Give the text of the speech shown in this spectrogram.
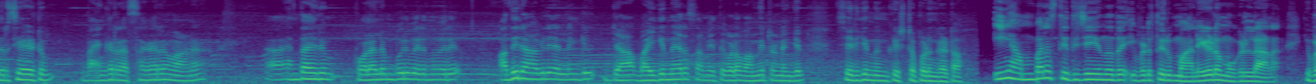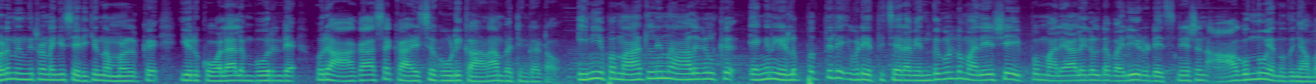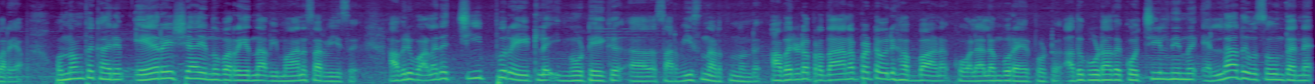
തീർച്ചയായിട്ടും ഭയങ്കര രസകരമാണ്. എന്തായാലും കോലാലംപൂർ വരുന്നവർ അതിരാവിലെ അല്ലെങ്കിൽ വൈകുന്നേര സമയത്ത് ഇവിടെ വന്നിട്ടുണ്ടെങ്കിൽ ശരിക്കും നിങ്ങൾക്ക് ഇഷ്ടപ്പെടും കേട്ടോ. ഈ അമ്പലം സ്ഥിതി ചെയ്യുന്നത് ഇവിടുത്തെ ഒരു മലയുടെ മുകളിലാണ്. ഇവിടെ നിന്നിട്ടുണ്ടെങ്കിൽ ശരിക്കും നമ്മൾക്ക് ഈ ഒരു കോലാലംപൂരിന്റെ ഒരു ആകാശ കാഴ്ച കൂടി കാണാൻ പറ്റും കേട്ടോ. ഇനിയിപ്പോൾ നാട്ടിൽ നിന്ന് ആളുകൾക്ക് എങ്ങനെ എളുപ്പത്തിൽ ഇവിടെ എത്തിച്ചേരാം? എന്തുകൊണ്ട് മലേഷ്യ ഇപ്പം മലയാളികളുടെ വലിയൊരു ഡെസ്റ്റിനേഷൻ ആകുന്നു എന്നത് ഞാൻ പറയാം. ഒന്നാമത്തെ കാര്യം എയർ ഏഷ്യ എന്ന് പറയുന്ന വിമാന സർവീസ്. അവർ വളരെ ചീപ്പ് റേറ്റിൽ ഇങ്ങോട്ടേക്ക് സർവീസ് നടത്തുന്നുണ്ട്. അവരുടെ പ്രധാനപ്പെട്ട ഒരു ഹബ്ബാണ് കോലാലംപൂർ എയർപോർട്ട്. അതുകൂടാതെ കൊച്ചിയിൽ നിന്ന് എല്ലാ ദിവസവും തന്നെ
